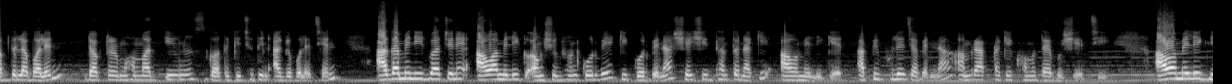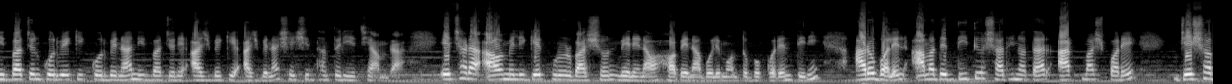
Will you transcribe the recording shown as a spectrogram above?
আবদুল্লাহ বলেন ডক্টর মোহাম্মদ ইউনুস গত কিছুদিন আগে বলেছেন, আগামী নির্বাচনে আওয়ামী লীগ অংশগ্রহণ করবে, কি করবে না, সেই সিদ্ধান্ত নাকি আওয়ামী লীগের। আপনি ভুলে যাবেন না, আমরা আপনাকে ক্ষমতায় বসিয়েছি। আওয়ামী লীগ নির্বাচন করবে, কি করবে না, নির্বাচনে আসবে, কি আসবে না, সেই সিদ্ধান্ত নিয়েছি আমরা। এছাড়া আওয়ামী লীগের পুনর্বাসন মেনে নেওয়া হবে না বলে মন্তব্য করেন তিনি। আরও বলেন, আমাদের দ্বিতীয় স্বাধীনতার আট মাস পরে যেসব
